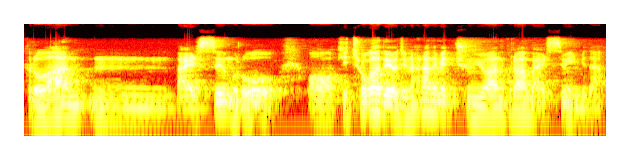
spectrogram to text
그러한 음, 말씀으로 어, 기초가 되어지는 하나님의 중요한 그러한 말씀입니다.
